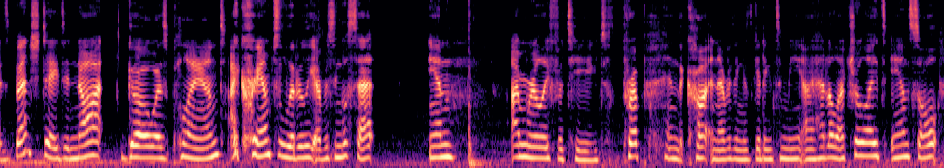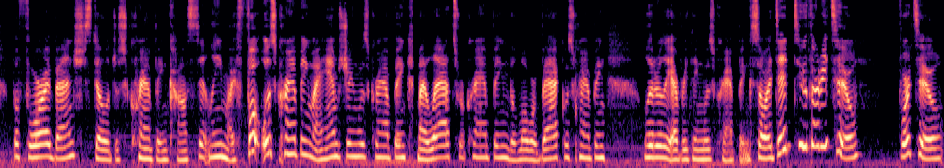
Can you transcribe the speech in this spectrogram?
guys, bench day did not go as planned. I cramped literally every single set and I'm really fatigued. Prep and the cut and everything is getting to me. I had electrolytes and salt before I benched, still just cramping constantly. My foot was cramping, my hamstring was cramping, my lats were cramping, the lower back was cramping. Literally everything was cramping. So I did 232 for two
